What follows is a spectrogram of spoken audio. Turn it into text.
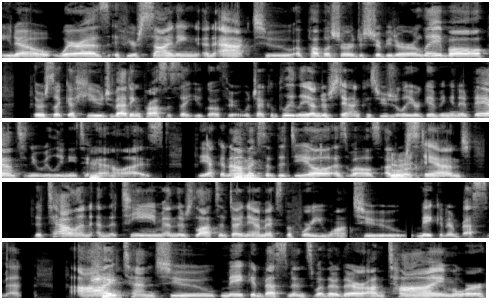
you know, whereas if you're signing an act to a publisher or distributor or a label, there's like a huge vetting process that you go through, which I completely understand because usually you're giving in advance and you really need to mm. analyze the economics mm-hmm. of the deal as well as understand. The talent and the team. And there's lots of dynamics before you want to make an investment. I sure. tend to make investments, whether they're on time or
